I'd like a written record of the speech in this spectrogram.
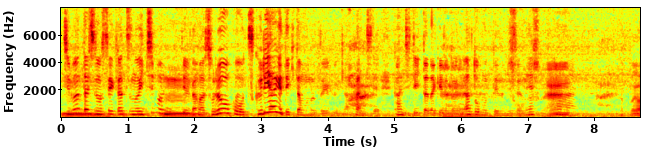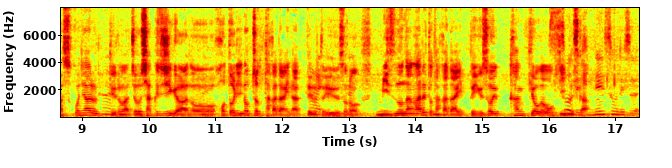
自分たちの生活の一部っていうか、うん。まあ、それをこう作り上げてきたものというふうな感じで感じていただけるといいなと思ってるんですよね。ね。はいぱりあそこにあるっていうのは、ちょうど石神井川のほとりのちょっと高台になってるという、はい。その水の流れと高台っていう、そういう環境が大きいんですか？そうですね、そうです。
